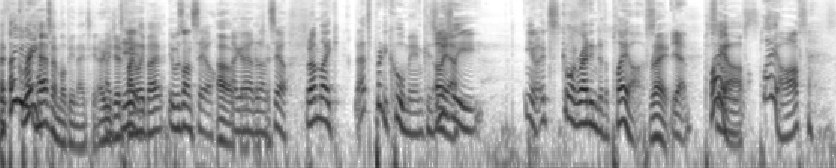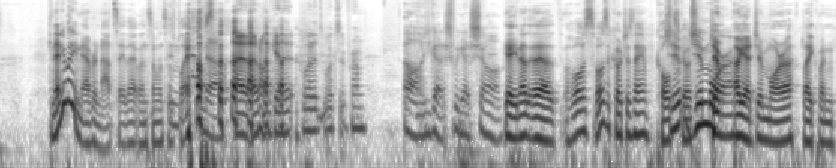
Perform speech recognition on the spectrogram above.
I thought you great. didn't have MLB 19. Or you I did, finally buy it. It was on sale. Oh, I okay, got it on sale. But I'm like, that's pretty cool, man. Because Oh, yeah. usually, you know, it's going right into the playoffs. Right. Yeah. So- Playoffs. playoffs. Can anybody never not say that when someone says playoffs? No. I, I don't get it. What is what's it from? Oh, you got to. We got to show them. Yeah, you know uh, what was what was the coach's name? Colts Jim- coach Jim Mora. oh yeah, Jim Mora. Like when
